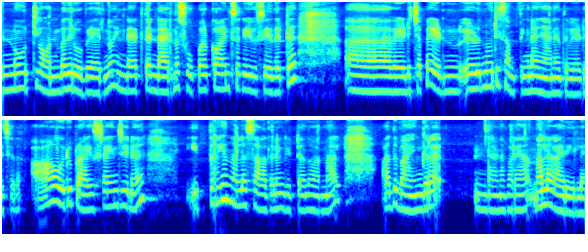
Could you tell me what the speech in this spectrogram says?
എണ്ണൂറ്റി ഒൻപത് രൂപയായിരുന്നു. എന്റെ അടുത്ത് ഉണ്ടായിരുന്ന സൂപ്പർ കോയിൻസ് ഒക്കെ യൂസ് ചെയ്തിട്ട് മേടിച്ചപ്പോൾ എഴുന്നൂറ്റി സംതിങ്ങിനാണ് ഞാനിത് മേടിച്ചത്. ആ ഒരു പ്രൈസ് റേഞ്ചിന് ഇത്രയും നല്ല സാധനം കിട്ടുക എന്ന് പറഞ്ഞാൽ അത് ഭയങ്കര എന്താണ് പറയുക നല്ല കാര്യമില്ലേ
